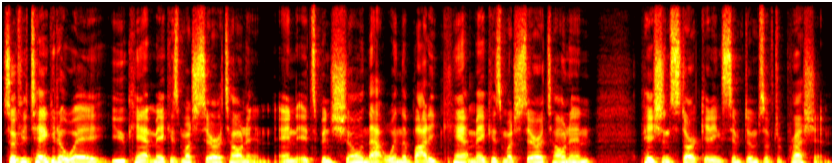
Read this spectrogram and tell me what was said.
So if you take it away, you can't make as much serotonin. And it's been shown that when the body can't make as much serotonin, patients start getting symptoms of depression.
